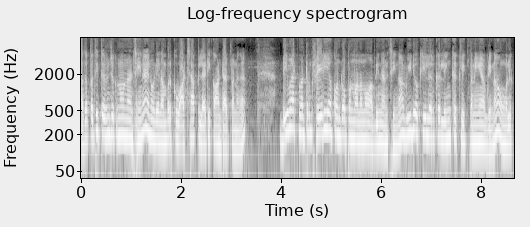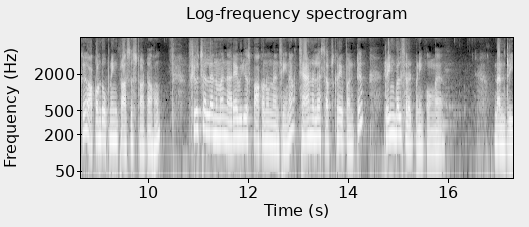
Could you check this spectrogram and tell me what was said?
அதை பற்றி தெரிஞ்சுக்கணும்னு நினச்சிங்கன்னா என்னுடைய நம்பருக்கு வாட்ஸ்அப் இல்லாட்டி காண்டாக்ட் பண்ணுங்கள் டிமேட் மற்றும் ட்ரேடிங் அக்கௌண்ட் ஓப்பன் பண்ணணும் அப்படின்னு நினச்சிங்கன்னா வீடியோ கீழே இருக்க லிங்க்கை கிளிக் பண்ணிங்க அப்படின்னா உங்களுக்கு அக்கௌண்ட் ஓப்பனிங் ப்ராசஸ் ஸ்டார்ட் ஆகும். ஃப்யூச்சரில் இந்த மாதிரி நிறைய வீடியோஸ் பார்க்கணுன்னு நினச்சிங்கன்னா சேனலை சப்ஸ்கிரைப் பண்ணிட்டு ரிங் பெல் செலக்ட் பண்ணிக்கோங்க. நன்றி.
